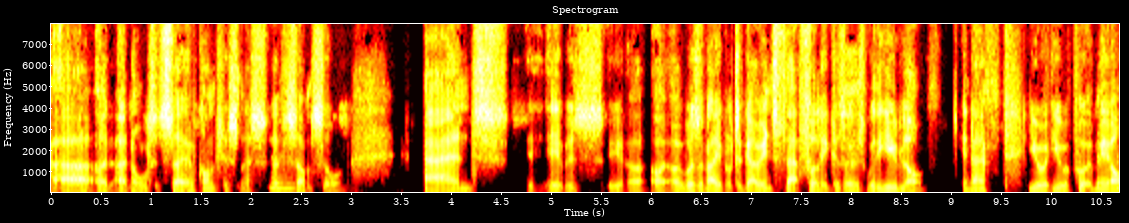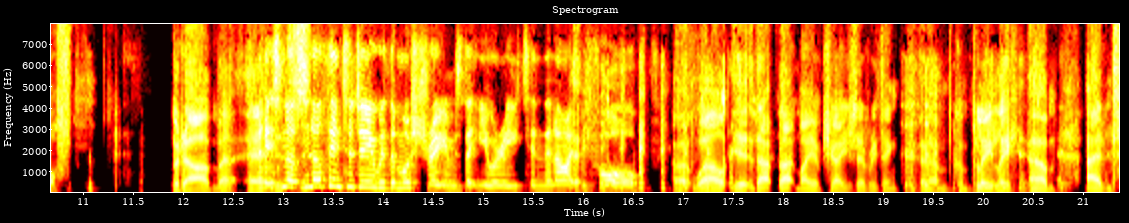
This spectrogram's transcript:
uh, an altered state of consciousness mm-hmm. of some sort. And it was, I, I wasn't able to go into that fully because I was with you lot, you know, you were, you were putting me off. But um, uh, and it's, it's, not nothing to do with the mushrooms that you were eating the night before. uh, well, yeah, that that may have changed everything um, completely. Um, and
